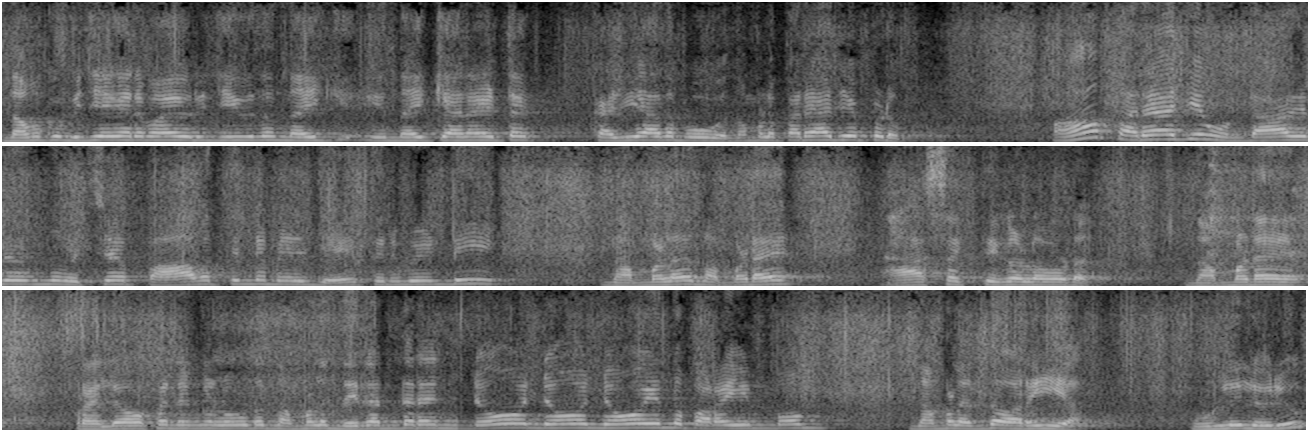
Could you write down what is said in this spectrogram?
നമുക്ക് വിജയകരമായ ഒരു ജീവിതം നയിക്ക നയിക്കാനായിട്ട് കഴിയാതെ പോകും. നമ്മൾ പരാജയപ്പെടും. ആ പരാജയം ഉണ്ടാകരുതെന്ന് വെച്ച് പാവത്തിന്റെ മേൽ ജയത്തിന് വേണ്ടി നമ്മൾ നമ്മുടെ ആസക്തികളോട് നമ്മുടെ പ്രലോഭനങ്ങളോട് നമ്മൾ നിരന്തരം നോ നോ നോ എന്ന് പറയുമ്പം നമ്മൾ എന്തോ അറിയുക? ഉള്ളിലൊരു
